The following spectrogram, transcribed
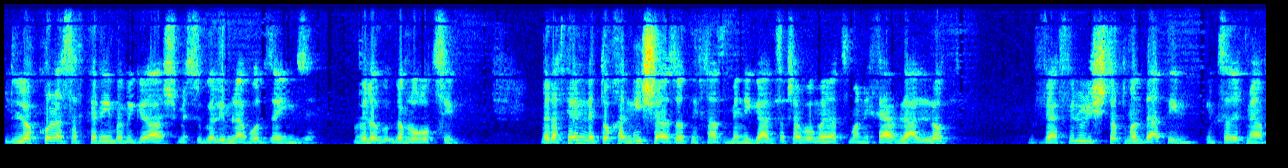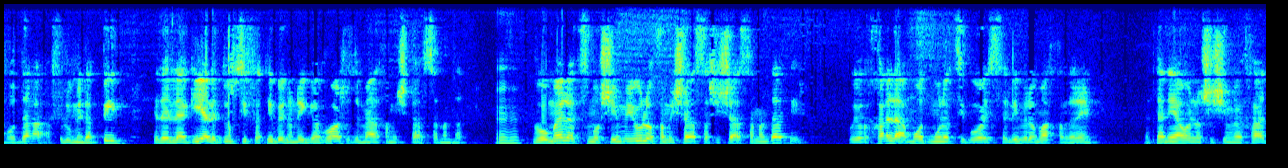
לא כל השחקנים במגרש מסוגלים לעבוד זה עם זה, וגם לא רוצים. ולכן לתוך הנישה הזאת נכנס בני גנץ עכשיו ואומר לעצמו, אני חייב לעלות ואפילו לשתות מנדטים, אם צריך, מעבודה, אפילו מלפיד, כדי להגיע לדו-ספרתי בינוני גבוה, שזה מעל 15 מנדטים. והוא אומר לעצמו שאם יהיו לו 15-16 מנדטים, הוא יוכל לעמוד מול הציבור הישראלי ולומר, חברים, נתניהו אין לו 61,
